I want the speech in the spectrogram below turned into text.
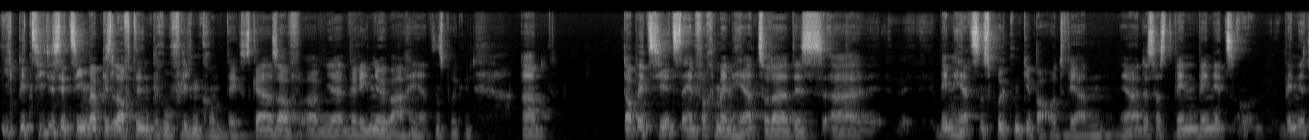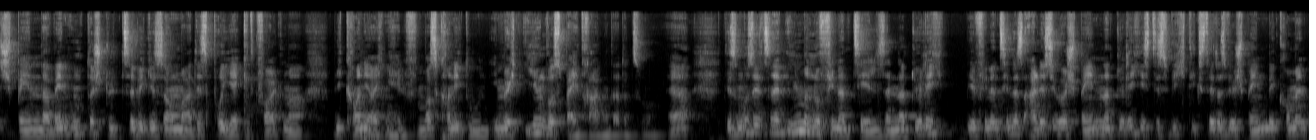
ich beziehe das jetzt immer ein bisschen auf den beruflichen Kontext. Gell? Also auf, äh, wir, wir reden ja über Herzensbrücken. Ähm, da bezieht es einfach mein Herz oder das, äh, wenn Herzensbrücken gebaut werden. Ja, das heißt, wenn, wenn jetzt, wenn jetzt Spender, wenn Unterstützer, wie gesagt, mal, das Projekt gefällt mir, wie kann ich euch helfen? Was kann ich tun? Ich möchte irgendwas beitragen da dazu. Ja, das muss jetzt nicht immer nur finanziell sein. Natürlich, wir finanzieren das alles über Spenden. Natürlich ist das Wichtigste, dass wir Spenden bekommen,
